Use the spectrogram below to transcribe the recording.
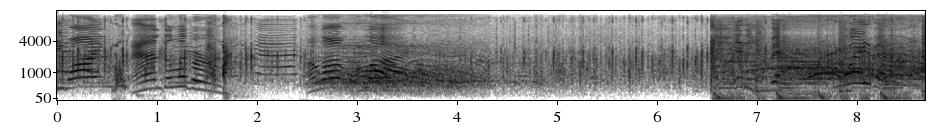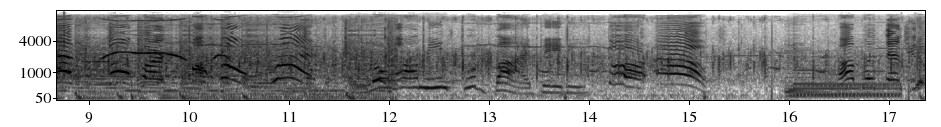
He winds and delivered. A long fly. It is back. Way back. At the ballpark. Oh, a home run. Aloha means goodbye, baby. Far out. Pablo Sanchez.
